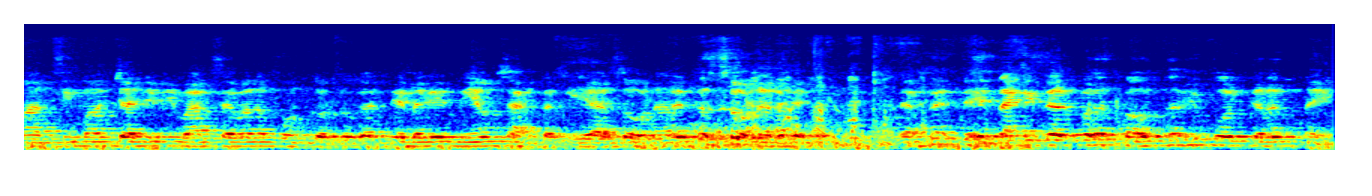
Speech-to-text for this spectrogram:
मानसिक भाऊच्या आधी मी वाघ साहेबांना फोन करतो कारण ते लगेच नियम सांगतात की हे असं होणार आहे तसं होणार आहे. त्यामुळे ते सांगितल्यावर परत भाऊंना मी फोन करत नाही.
